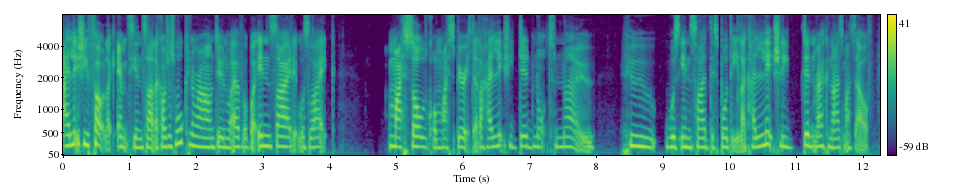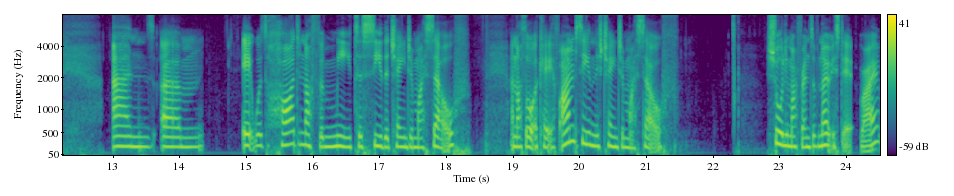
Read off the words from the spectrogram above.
I literally felt like empty inside. Like I was just walking around doing whatever, but inside it was like my soul's gone, my spirit's dead. Like I literally did not know who was inside this body. Like I literally didn't recognize myself. And um it was hard enough for me to see the change in myself. And I thought, okay, if I'm seeing this change in myself, surely my friends have noticed it, right?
